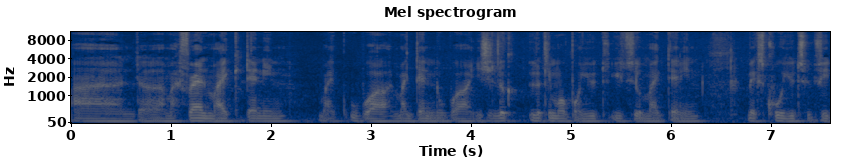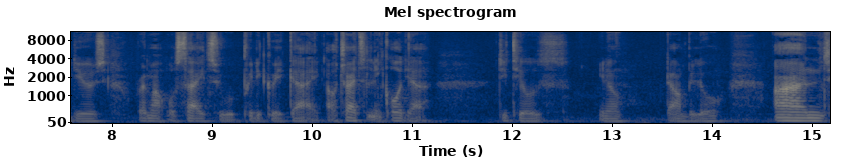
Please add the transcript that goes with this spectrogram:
And uh, my friend Mike Denning, Mike Uba, Mike Denning Uba, you should look look him up on YouTube. Mike Denning makes cool YouTube videos. Rhema Ossai too, pretty great guy. I'll try to link all their details, you know, down below. And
